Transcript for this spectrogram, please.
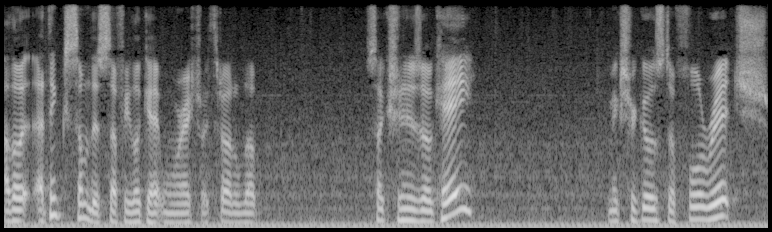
Although I think some of this stuff we look at when we're actually throttled up. Suction is okay. It goes to full rich.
